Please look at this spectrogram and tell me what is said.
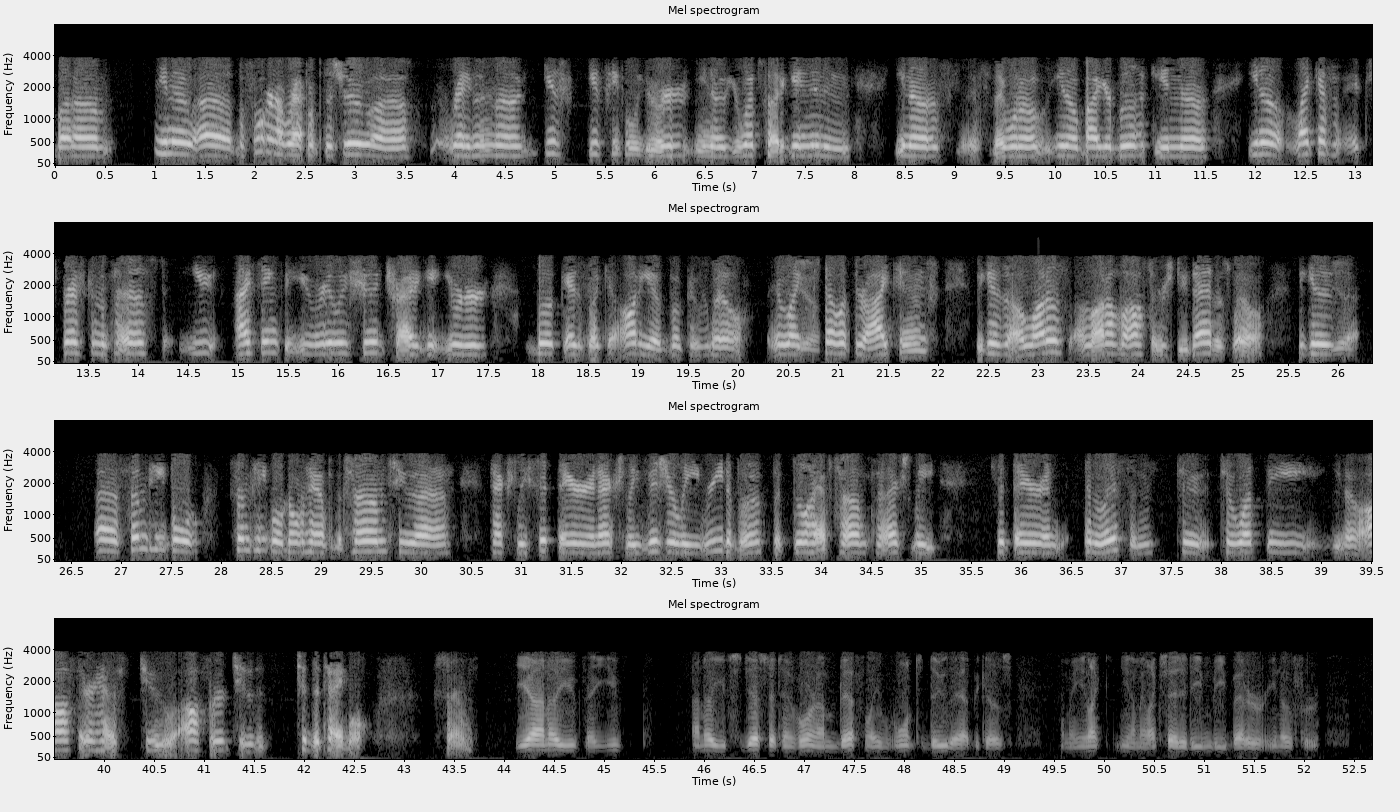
But um, you know, uh, before I wrap up the show, uh, Raven, uh, give give people your you know your website again, and you know if, if they want to you know buy your book and. uh you know, like I've expressed in the past, you I think that you really should try to get your book as like an audio book as well, and like yeah. sell it through iTunes because a lot of a lot of authors do that as well because yeah. uh, some people some people don't have the time to uh, to actually sit there and actually visually read a book, but they'll have time to actually sit there and and listen to to what the you know author has to offer to the to the table. So. Yeah, I know you you I know you've suggested to before, and I'm definitely want to do that because I mean, like you know, I mean, like I said, it'd even be better, you know, for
